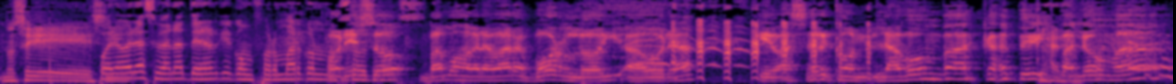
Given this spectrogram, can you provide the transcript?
no sé si Por ahora se van a tener que conformar con Por eso nosotros. vamos a grabar Borloy ahora, que va a ser con La Bomba, Kate Claro. y Paloma,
